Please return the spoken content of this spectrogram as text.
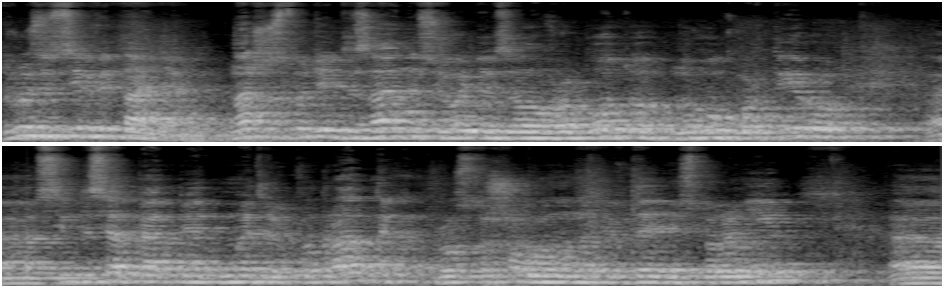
Друзі, всім вітання! Наша студія дизайну сьогодні взяла в роботу нову квартиру е, 75 метрів квадратних, розташовану на південній стороні. Е,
